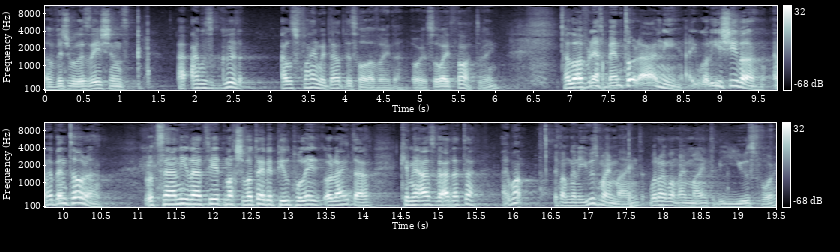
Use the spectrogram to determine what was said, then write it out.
of visualizations? I, I was good. I was fine without this whole avodah, or so I thought, right? Hello, Avrech Ben Torah ani. I go to yeshiva. I'm a Ben Torah. רוצה אני להטריע את מחשבותיי בפלפולי אורייתא כמאז ועד עתה. I want, if I'm going to use my mind, what do I want my mind to be used for?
